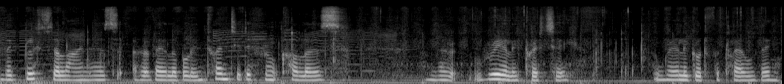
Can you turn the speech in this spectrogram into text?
The glitter liners are available in 20 different colours and they're really pretty and really good for clothing.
